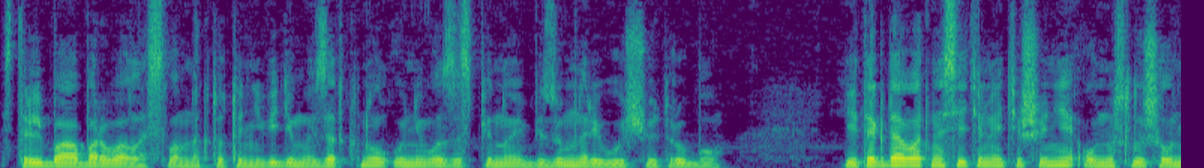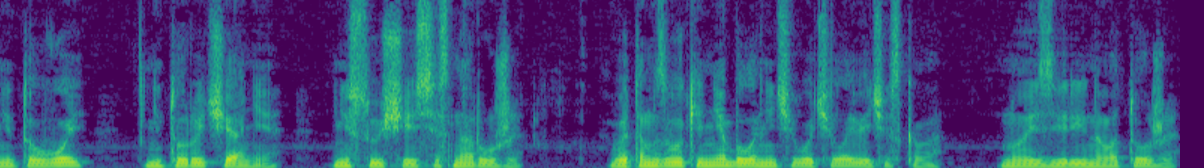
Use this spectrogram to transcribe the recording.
Стрельба оборвалась, словно кто-то невидимый заткнул у него за спиной безумно ревущую трубу. И тогда в относительной тишине он услышал не то вой, не то рычание, несущееся снаружи. В этом звуке не было ничего человеческого, но и звериного тоже.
